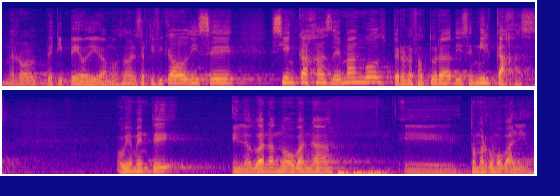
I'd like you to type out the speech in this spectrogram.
Un error de tipeo, digamos, ¿no? El certificado dice 100 cajas de mangos, pero en la factura dice 1000 cajas. Obviamente en la aduana no van a eh, tomar como válido,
